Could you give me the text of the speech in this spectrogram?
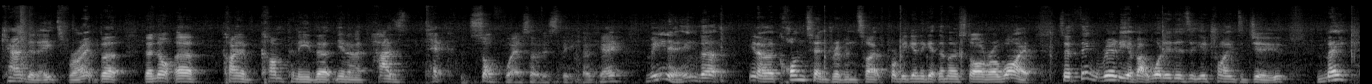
candidates, right? But they're not a kind of company that you know has tech software, so to speak. Okay, meaning that you know a content-driven site is probably going to get the most ROI. So think really about what it is that you're trying to do. Make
